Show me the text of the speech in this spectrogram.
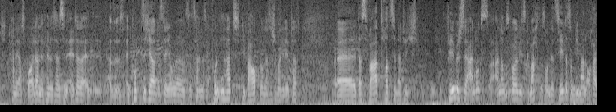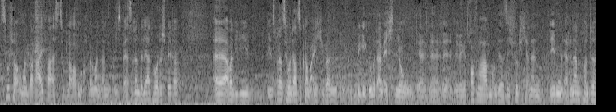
ich kann ja spoilern, der Film ist ja ein bisschen älter, also es entpuppt sich ja, dass der Junge sozusagen das erfunden hat, die Behauptung, dass er schon mal gelebt hat. Äh, das war trotzdem natürlich filmisch sehr eindrucks, eindrucksvoll, wie es gemacht ist und erzählt ist und wie man auch als Zuschauer man bereit war, es zu glauben, auch wenn man dann eines Besseren belehrt wurde später. Äh, aber die, die Inspiration dazu kam eigentlich über, über, die Begegnung mit einem echten Jungen, der, der, der, wir getroffen haben und der sich wirklich an ein Leben erinnern konnte,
